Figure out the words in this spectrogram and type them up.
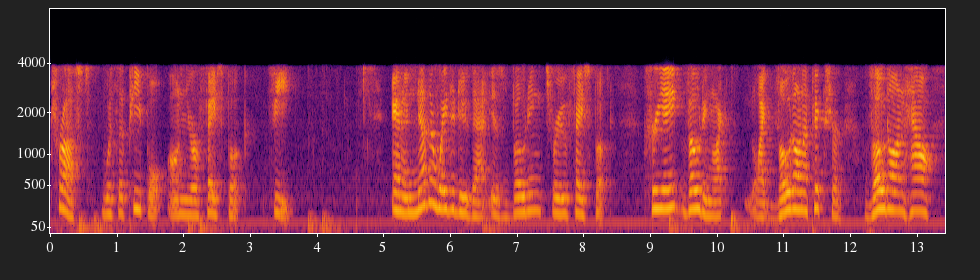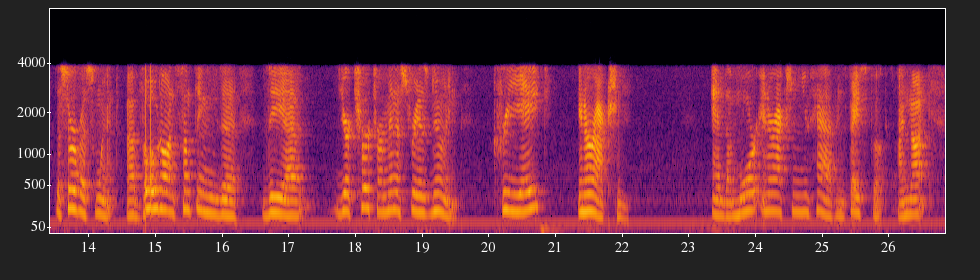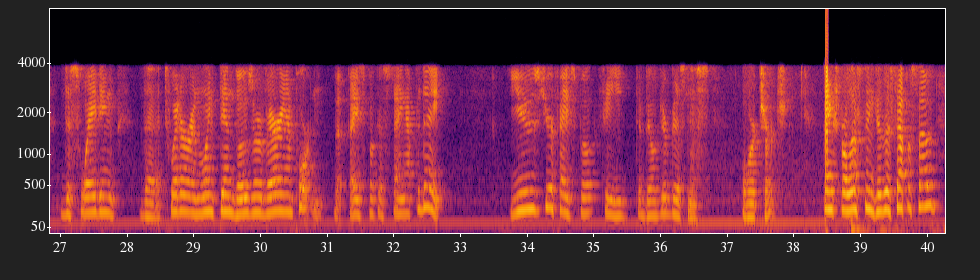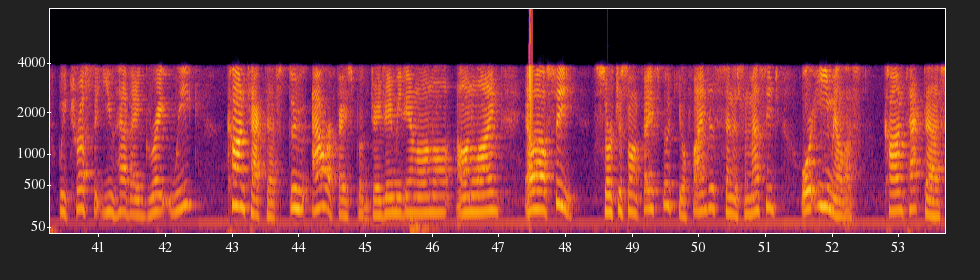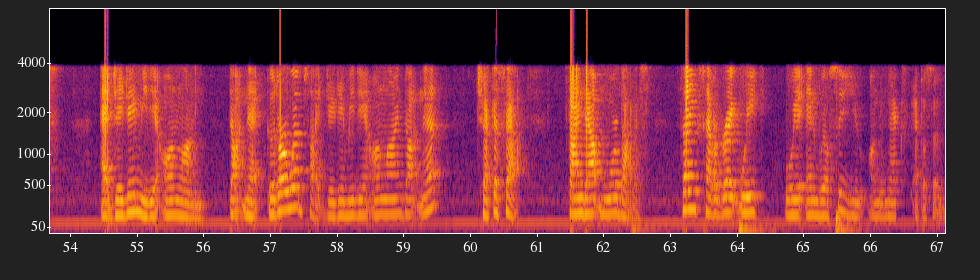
trust with the people on your Facebook feed. And another way to do that is voting through Facebook. Create voting like like vote on a picture, vote on how the service went, uh, vote on something the the uh, your church or ministry is doing. Create interaction. And the more interaction you have in Facebook, I'm not dissuading the Twitter and LinkedIn, those are very important, but Facebook is staying up to date. Use your Facebook feed to build your business or church. Thanks for listening to this episode. We trust that you have a great week. Contact us through our Facebook, JJ Media Online LLC. Search us on Facebook, you'll find us, send us a message, or email us. Contact us at jjmediaonline.net. Go to our website, jjmediaonline.net. Check us out. Find out more about us. Thanks. Have a great week. We, and we'll see you on the next episode.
